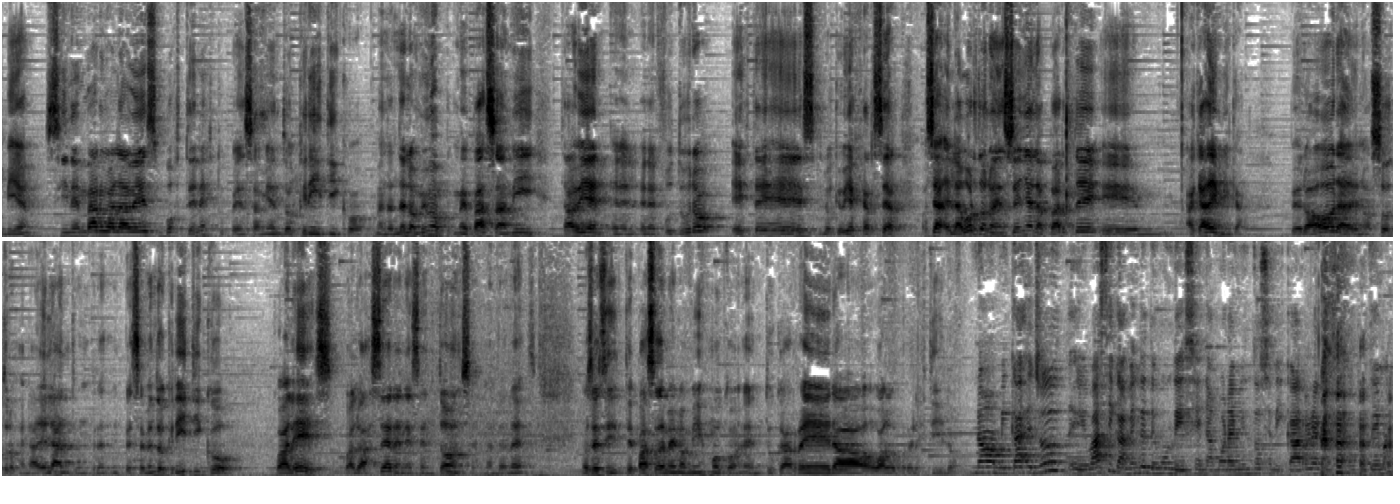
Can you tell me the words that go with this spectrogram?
¿bien? Sin embargo, a la vez vos tenés tu pensamiento crítico, ¿me entendés? Lo mismo me pasa a mí, está bien, en el, futuro este es lo que voy a ejercer. O sea, el aborto nos enseña la parte eh, académica, pero ahora de nosotros en adelante, un, un pensamiento crítico, ¿cuál es? ¿Cuál va a ser en ese entonces? ¿Me entendés? No sé si te pasa también lo mismo con, en tu carrera o algo por el estilo. No, mi yo eh, básicamente tengo un desenamoramiento hacia mi carrera, que es otro tema,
